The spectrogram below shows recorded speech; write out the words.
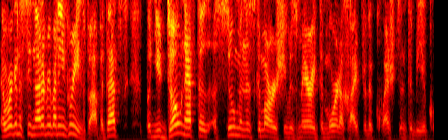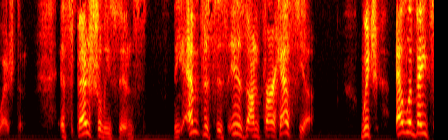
Now we're going to see not everybody agrees, Bob, but that's but you don't have to assume in this Gemara she was married to Mordechai for the question to be a question, especially since the emphasis is on Farhesia, which elevates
